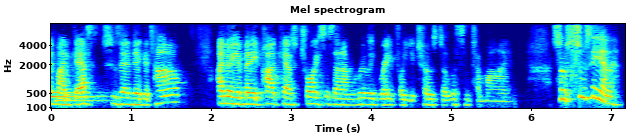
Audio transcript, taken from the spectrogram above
and my guest, Suzanne DeGaetano. I know you have many podcast choices, and I'm really grateful you chose to listen to mine. So, Suzanne,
